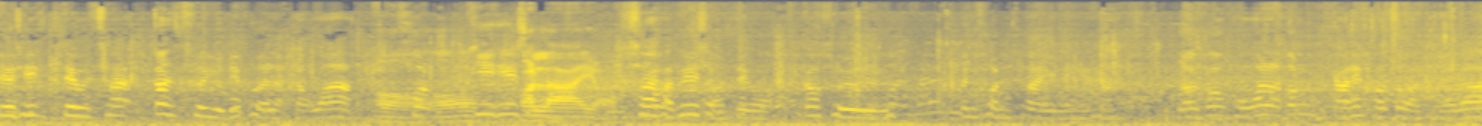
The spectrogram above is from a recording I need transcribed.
ติวที่ติวใช่ก็คืออยู่ที่เพิร์ลแหละแต่ว่าอ๋อคนพี่ที่สออนไลน์เหรอ ใช่ค่ะพี่ที่สอนติวอะก็คือ เป็นคนไทยอะไรเงี้ยค่ะแล้วก็เพราะว่าเราต้องการให้เขาตรวจแบบว่า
